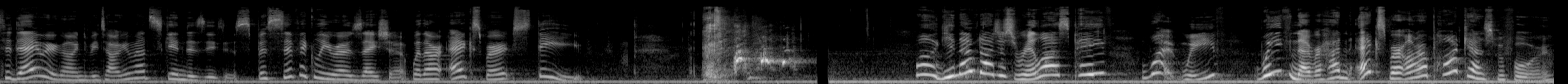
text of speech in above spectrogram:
Today we're going to be talking about skin diseases, specifically rosacea, with our expert Steve. well, you know what I just realized, Pete? What, Weave? We've never had an expert on our podcast before.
